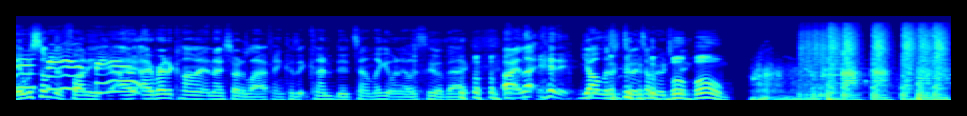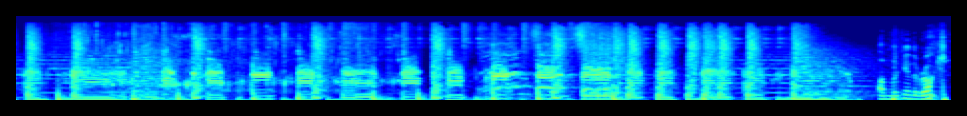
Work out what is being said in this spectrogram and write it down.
It was something funny. I, I read a comment and I started laughing because it kind of did sound like it when I listened to it back. All right, let hit it. Y'all listen to it. Tell me what you boom think. boom. I'm looking at the wrong. camera.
